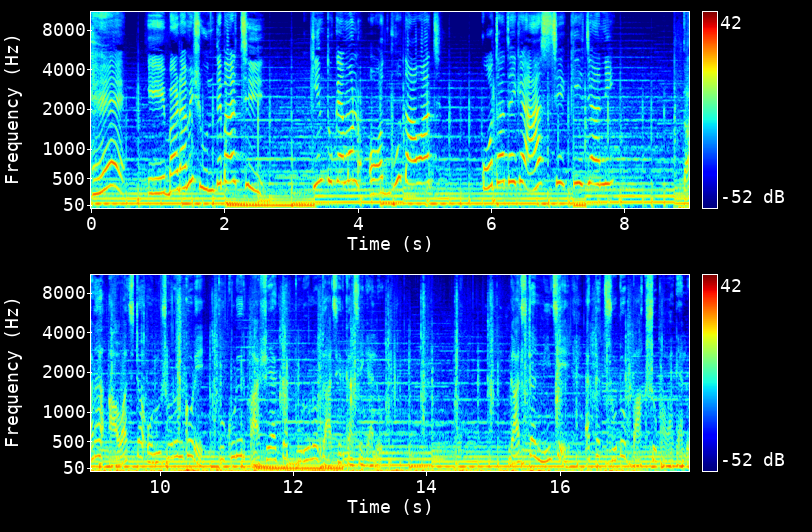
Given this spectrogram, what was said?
হ্যাঁ এবার আমি শুনতে পারছি। কিন্তু কেমন অদ্ভুত আওয়াজ। কোথা থেকে আসছে কি জানি। তারা আওয়াজটা অনুসরণ করে পুকুরের পাশে একটা পুরনো গাছের কাছে গেল। গাছটার নিচে একটা ছোট বাক্স পাওয়া গেল।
